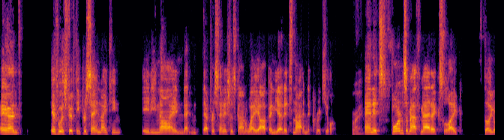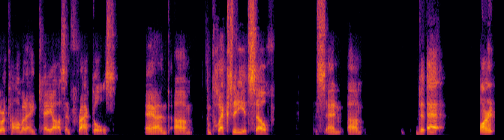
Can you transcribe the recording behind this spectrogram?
and if it was 50% in 1989, that that percentage has gone way up, and yet it's not in the curriculum. Right. And it's forms of mathematics like cellular automata and chaos and fractals and um, complexity itself and um, that aren't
